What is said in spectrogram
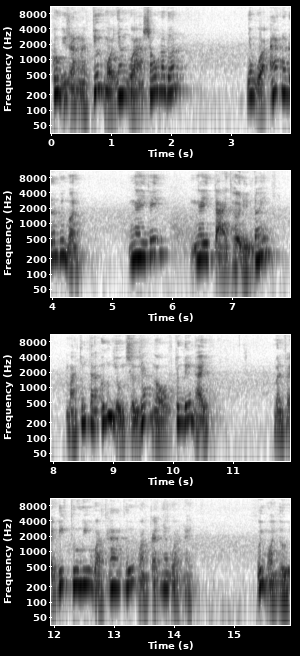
Có nghĩa rằng là trước mọi nhân quả xấu nó đến nhân quả ác nó đến với mình. Ngay cái ngay tại thời điểm đấy mà chúng ta ứng dụng sự giác ngộ chân lý này mình phải biết thương yêu và tha thứ hoàn cảnh nhân quả này. Với mọi người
